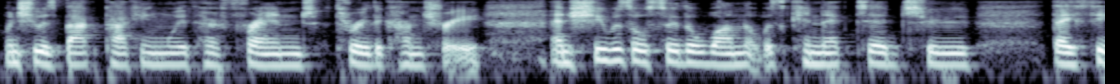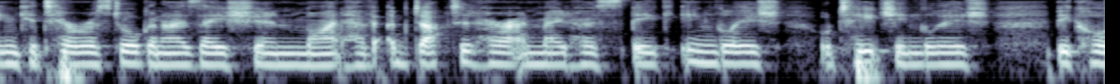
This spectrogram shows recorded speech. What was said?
when she was backpacking with her friend through the country. And she was also the one that was connected to, they think, a terrorist organization might have abducted her and made her speak English or teach English because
